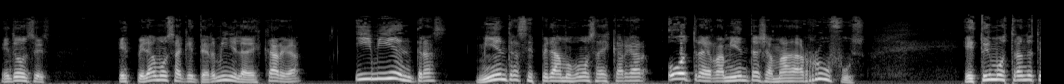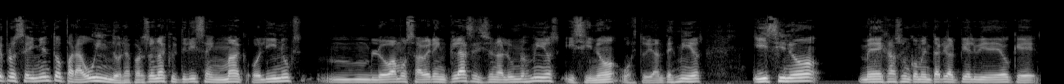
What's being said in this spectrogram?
Entonces, esperamos a que termine la descarga y mientras, mientras esperamos, vamos a descargar otra herramienta llamada Rufus. Estoy mostrando este procedimiento para Windows. Las personas que utilizan Mac o Linux mm, lo vamos a ver en clase si son alumnos míos y si no, o estudiantes míos. Y si no, me dejas un comentario al pie del video que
